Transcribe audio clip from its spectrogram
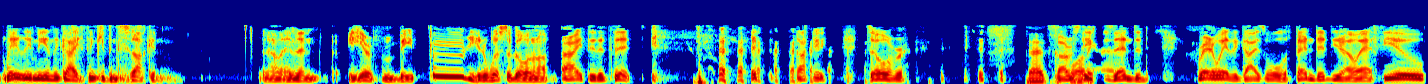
lately me and the guys think you've been sucking. You know, and then you hear from beep, you hear the whistle going off. All right, dude, that's it. it's over. That's Conversation is ended. Right away, the guy's all offended. You know, F you.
